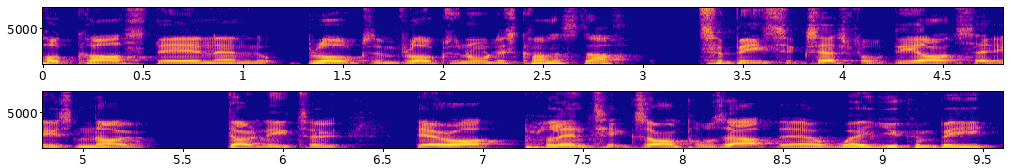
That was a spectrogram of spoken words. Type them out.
podcasting and blogs and vlogs and all this kind of stuff to be successful? The answer is no. Don't need to. There are plenty examples out there where you can be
